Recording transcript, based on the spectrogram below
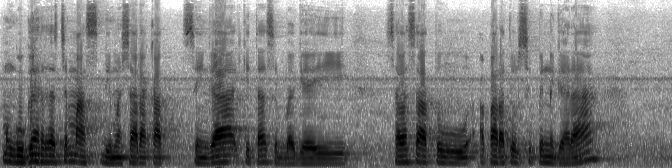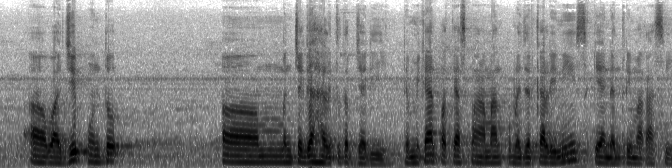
menggugah rasa cemas di masyarakat sehingga kita sebagai salah satu aparatur sipil negara uh, wajib untuk um, mencegah hal itu terjadi. Demikian podcast pengalaman pembelajar kali ini. Sekian dan terima kasih.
